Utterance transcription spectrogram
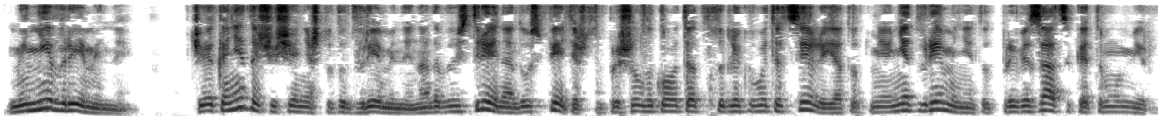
Мы не временные. У человека нет ощущения, что тут временный, надо быстрее, надо успеть, я что пришел для для какой-то цели, я тут, у меня нет времени тут привязаться к этому миру.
